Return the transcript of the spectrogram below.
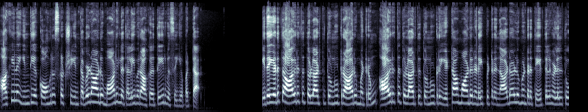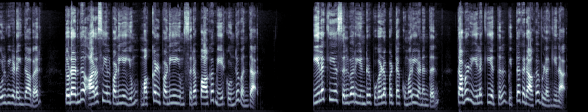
அகில இந்திய காங்கிரஸ் கட்சியின் தமிழ்நாடு மாநில தலைவராக தேர்வு செய்யப்பட்டார். இதையடுத்து ஆயிரத்தி தொள்ளாயிரத்தி தொன்னூற்று ஆறு மற்றும் ஆயிரத்தி தொள்ளாயிரத்தி தொன்னூற்றி எட்டாம் ஆண்டு நடைபெற்ற நாடாளுமன்ற தேர்தல்களில் தோல்வியடைந்த அவர் தொடர்ந்து அரசியல் பணியையும் மக்கள் பணியையும் சிறப்பாக மேற்கொண்டு வந்தார். இலக்கிய செல்வர் என்று புகழப்பட்ட குமரி அனந்தன் தமிழ் இலக்கியத்தில் வித்தகராக விளங்கினார்.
